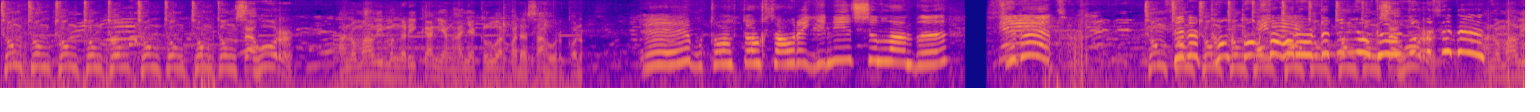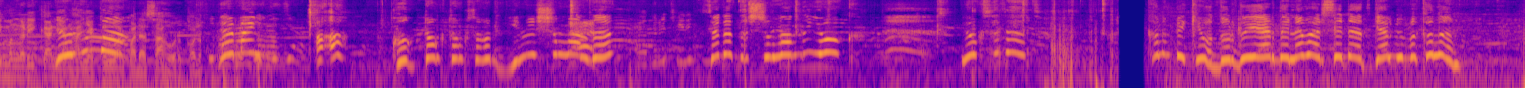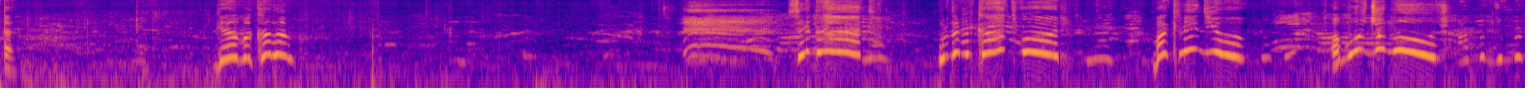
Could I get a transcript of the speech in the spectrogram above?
Tung tung tung tung tung tung tung tung tung sahur. Anomali mengerikan yang hanya keluar pada sahur. Kon- Ee bu Tonk Tonk Sahur'a yeni ışınlandı. Sedat. Tung tung Sedat, tung tung tung tung tung tung tung tung tung sahur. Anomali mengerikan yang hanya keluar pada sahur. Kon- Hemen. Aa. Tonk Tonk Tonk Sahur yeni ışınlandı. Sedat ışınlandı yok. Yok Sedat. Peki durduğu yerde ne var Sedat? Gel bir bakalım. Gel bakalım. Sedat! Burada bir kağıt var. Bak ne diyor? Abur cubur. Abur cubur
